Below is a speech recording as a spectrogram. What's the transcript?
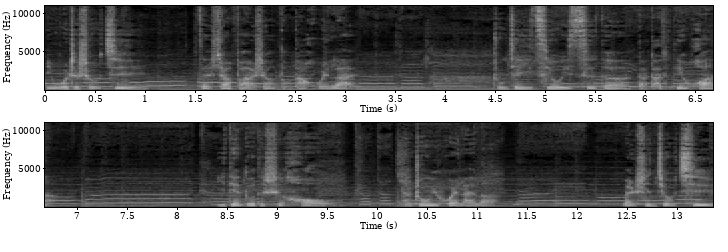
你握着手机，在沙发上等他回来。中间一次又一次的打他的电话。一点多的时候，他终于回来了，满身酒气，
